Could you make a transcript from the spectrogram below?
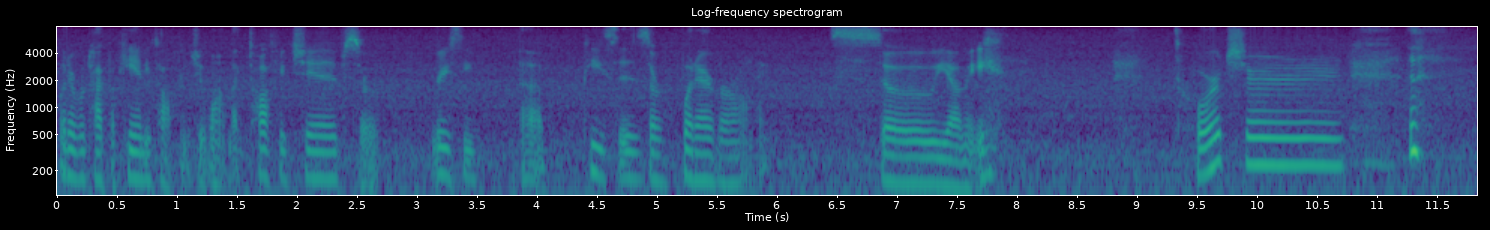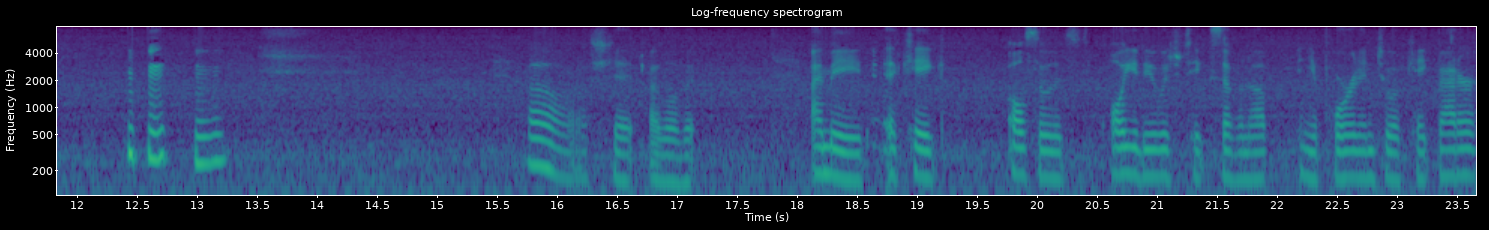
whatever type of candy toppings you want, like toffee chips or Reese uh, pieces or whatever on it. So yummy. Torture. oh shit, I love it. I made a cake also that's all you do is you take 7 Up and you pour it into a cake batter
